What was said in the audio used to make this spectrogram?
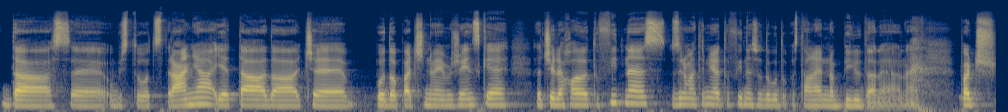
da se v bistvu odstranja, je ta, da če bodo pač, ne vem, ženske začele hoditi v fitnes, oziroma trenirati v fitnesu, da bodo postale nabildane. Pač,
